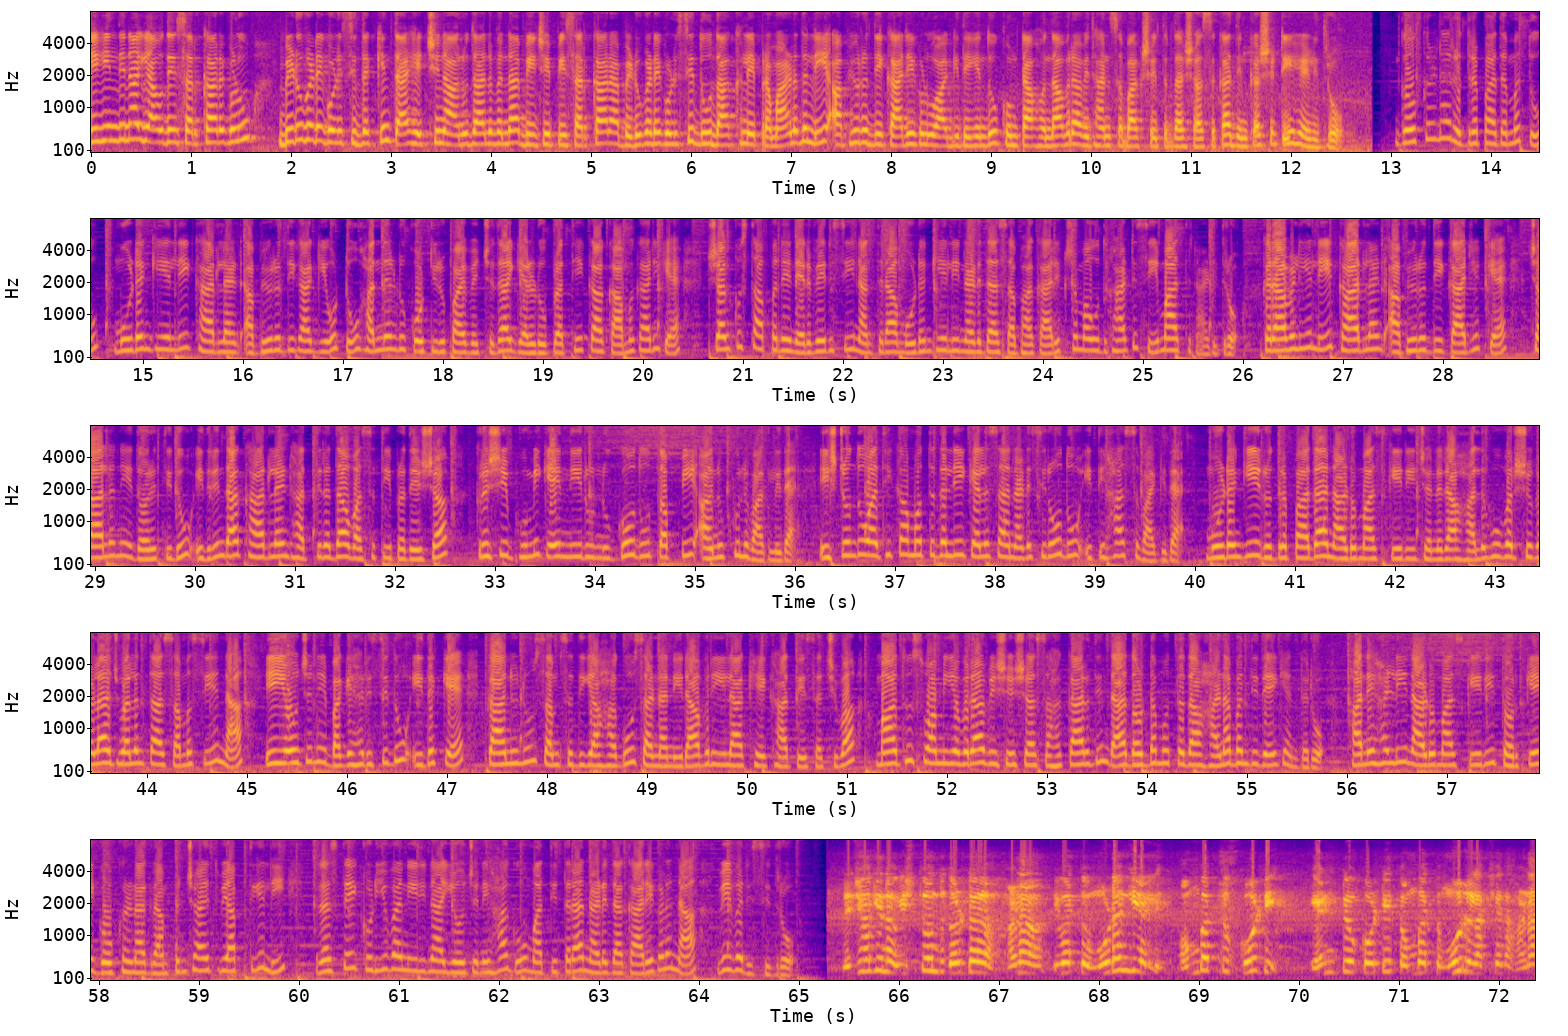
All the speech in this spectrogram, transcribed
ಈ ಹಿಂದಿನ ಯಾವುದೇ ಸರ್ಕಾರಗಳು ಬಿಡುಗಡೆಗೊಳಿಸಿದ್ದಕ್ಕಿಂತ ಹೆಚ್ಚಿನ ಅನುದಾನವನ್ನು ಬಿಜೆಪಿ ಸರ್ಕಾರ ಬಿಡುಗಡೆಗೊಳಿಸಿದ್ದು ದಾಖಲೆ ಪ್ರಮಾಣದಲ್ಲಿ ಅಭಿವೃದ್ಧಿ ಕಾರ್ಯಗಳು ಆಗಿದೆ ಎಂದು ಕುಮಟಾ ಹೊನ್ನಾವರ ವಿಧಾನಸಭಾ ಕ್ಷೇತ್ರದ ಶಾಸಕ ದಿನಕರ್ ಶೆಟ್ಟಿ ಹೇಳಿದರು. ಗೋಕರ್ಣ, ರುದ್ರಪಾದ ಮತ್ತು ಮೂಡಂಗಿಯಲ್ಲಿ ಕಾರ್ಲ್ಯಾಂಡ್ ಅಭಿವೃದ್ಧಿಗಾಗಿ ಒಟ್ಟು ಹನ್ನೆರಡು ಕೋಟಿ ರೂಪಾಯಿ ವೆಚ್ಚದ ಎರಡು ಪ್ರತ್ಯೇಕ ಕಾಮಗಾರಿಗೆ ಶಂಕುಸ್ಥಾಪನೆ ನೆರವೇರಿಸಿ ನಂತರ ಮೂಡಂಗಿಯಲ್ಲಿ ನಡೆದ ಸಭಾ ಕಾರ್ಯಕ್ರಮ ಉದ್ಘಾಟಿಸಿ ಮಾತನಾಡಿದರು. ಕರಾವಳಿಯಲ್ಲಿ ಕಾರ್ಲ್ಯಾಂಡ್ ಅಭಿವೃದ್ಧಿ ಕಾರ್ಯಕ್ಕೆ ಚಾಲನೆ ದೊರೆತಿದ್ದು, ಇದರಿಂದ ಕಾರ್ಲ್ಯಾಂಡ್ ಹತ್ತಿರದ ವಸತಿ ಪ್ರದೇಶ ಕೃಷಿ ಭೂಮಿಗೆ ನೀರು ನುಗ್ಗೋದು ತಪ್ಪಿ ಅನುಕೂಲವಾಗಲಿದೆ. ಇಷ್ಟೊಂದು ಅಧಿಕ ಮೊತ್ತದಲ್ಲಿ ಕೆಲಸ ನಡೆಸಿರೋದು ಇತಿಹಾಸವಾಗಿದೆ. ಮೂಡಂಗಿ, ರುದ್ರಪಾದ ನಾಡುಮಾಸ್ಗೇರಿ ಜನರ ಹಲವು ವರ್ಷಗಳ ಜ್ವಲಂತ ಸಮಸ್ಯೆಯನ್ನ ಈ ಯೋಜನೆ ಬಗೆಹರಿಸಿದ್ದು, ಇದಕ್ಕೆ ಕಾನೂನು, ಸಂಸದೀಯ ಹಾಗೂ ಸಣ್ಣ ನೀರಾವರಿ ಇಲಾಖೆ ಖಾತೆ ಸಚಿವ ಮಾಧುಸ್ವಾಮಿಯವರ ವಿಶೇಷ ಸಹಕಾರದಿಂದ ದೊಡ್ಡ ಮೊತ್ತದ ಹಣ ಬಂದಿದೆ ಎಂದರು. ಹನೆಹಳ್ಳಿ, ನಾಡುಮಾಸ್ಕೇರಿ, ತೊರ್ಕೆ, ಗೋಕರ್ಣ ಗ್ರಾಮ ಪಂಚಾಯತ್ ವ್ಯಾಪ್ತಿಯಲ್ಲಿ ರಸ್ತೆ ಕುಡಿಯುವ ನೀರಿನ ಯೋಜನೆ ಹಾಗೂ ಮತ್ತಿತರ ನಡೆದ ಕಾರ್ಯಗಳನ್ನು ವಿವರಿಸಿದರು. ನಿಜವಾಗಿ ನಾವು ಇಷ್ಟೊಂದು ದೊಡ್ಡ ಹಣ ಇವತ್ತು ಮೂಡಂಗಿಯಲ್ಲಿ ಒಂಬತ್ತು ಕೋಟಿ, ಎಂಟು ಕೋಟಿ ತೊಂಬತ್ ಮೂರು ಲಕ್ಷದ ಹಣ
